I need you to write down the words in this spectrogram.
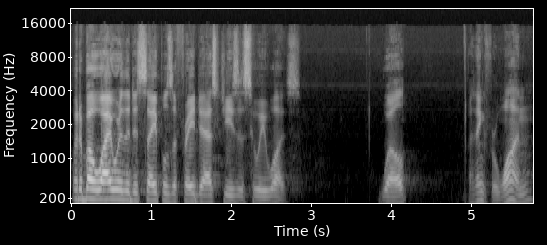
What about why were the disciples afraid to ask Jesus who he was? Well, I think for one,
